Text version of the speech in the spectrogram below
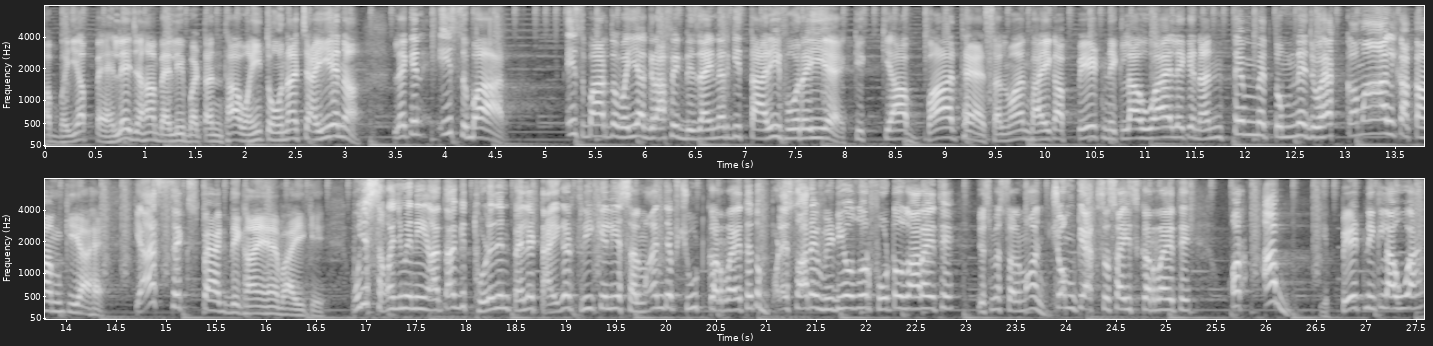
अब भैया पहले जहाँ बेली बटन था, वहीं तो होना चाहिए ना। लेकिन इस बार इस बार तो भैया ग्राफिक डिज़ाइनर की तारीफ़ हो रही है कि क्या बात है। सलमान भाई का पेट निकला हुआ है, लेकिन अंतिम में तुमने जो है कमाल का काम किया है। क्या सिक्स पैक दिखाए हैं भाई के? मुझे समझ में नहीं आता कि थोड़े दिन पहले टाइगर थ्री के लिए सलमान जब शूट कर रहे थे तो बड़े सारे वीडियोस और फ़ोटोज़ आ रहे थे, जिसमें सलमान जम के एक्सरसाइज कर रहे थे। और अब ये पेट निकला हुआ है।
